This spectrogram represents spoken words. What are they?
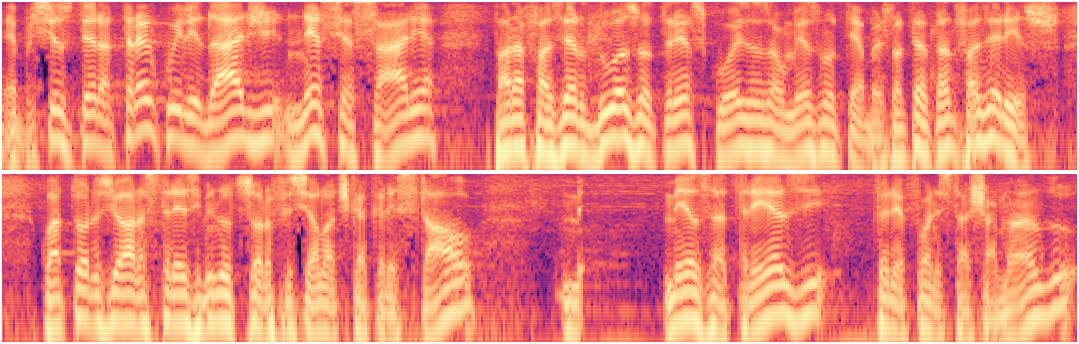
É preciso ter a tranquilidade necessária para fazer duas ou três coisas ao mesmo tempo. Eu estou tentando fazer isso. 14 horas 13 minutos, hora oficial Ótica Cristal, mesa 13, o telefone está chamando,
